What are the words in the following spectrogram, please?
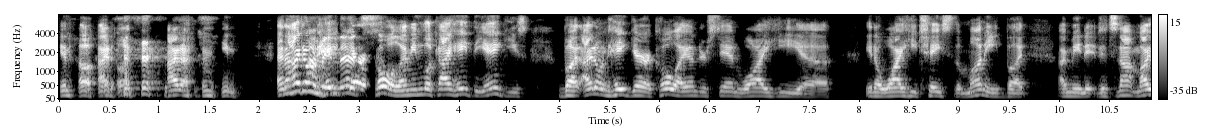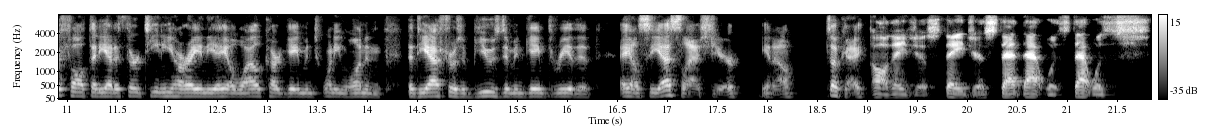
you know, I don't, I don't I mean, and I don't I mean, hate that's... Gerrit Cole. I mean, look, I hate the Yankees, but I don't hate Gerrit Cole. I understand why he, uh, you know, why he chased the money. But I mean, it, it's not my fault that he had a 13 ERA in the AL wildcard game in 21 and that the Astros abused him in game three of the ALCS last year. You know, it's okay. Oh, they just, they just, that, that was, that was,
